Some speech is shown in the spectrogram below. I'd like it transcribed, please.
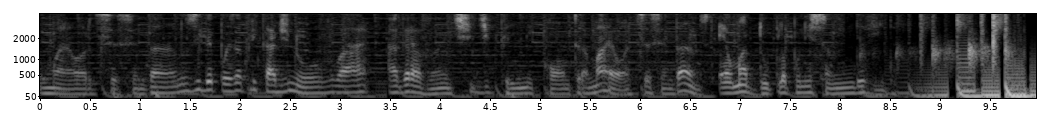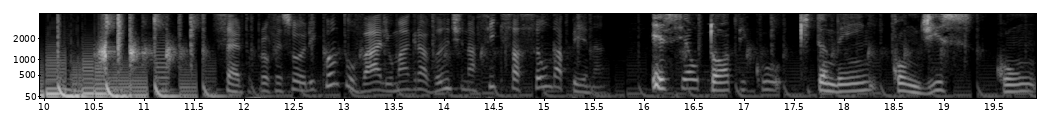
um maior de 60 anos e depois aplicar de novo a agravante de crime contra maior de 60 anos. É uma dupla punição indevida. Certo, professor. E quanto vale uma agravante na fixação da pena? Esse é o tópico que também condiz com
